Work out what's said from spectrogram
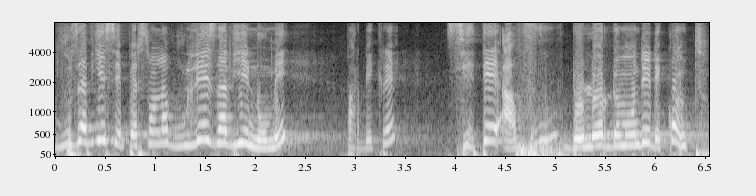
vous aviez ces personnes-là, vous les aviez nommées par décret. C'était à vous de leur demander des comptes.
